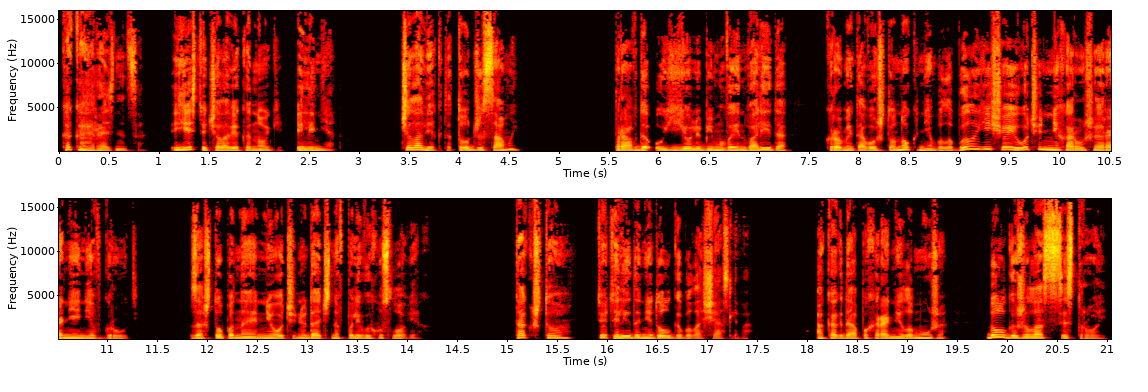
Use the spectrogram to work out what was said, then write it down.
Какая разница, есть у человека ноги или нет? Человек-то тот же самый. Правда, у ее любимого инвалида — Кроме того, что ног не было, было еще и очень нехорошее ранение в грудь, заштопанное не очень удачно в полевых условиях. Так что тетя Лида недолго была счастлива. А когда похоронила мужа, долго жила с сестрой.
